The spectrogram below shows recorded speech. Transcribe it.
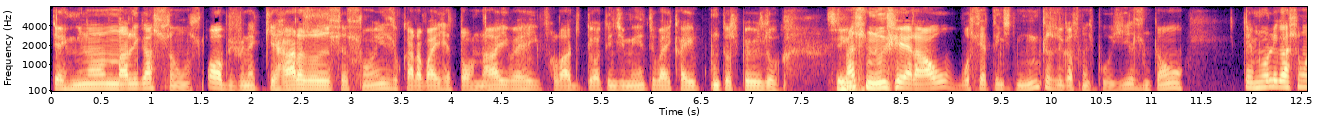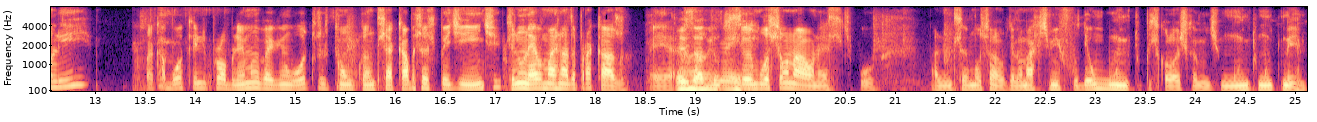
termina na ligação. Assim. Óbvio, né? Que raras as exceções, o cara vai retornar e vai falar do teu atendimento e vai cair com o teu supervisor. Sim. Mas, no geral, você atende muitas ligações por dia, então terminou a ligação ali, acabou aquele problema, vai vir um outro, então quando você acaba seu expediente, você não leva mais nada para casa. É, Exatamente. Além do seu emocional, né? Tipo, além do seu emocional. O telemarketing me fudeu muito psicologicamente, muito, muito mesmo.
